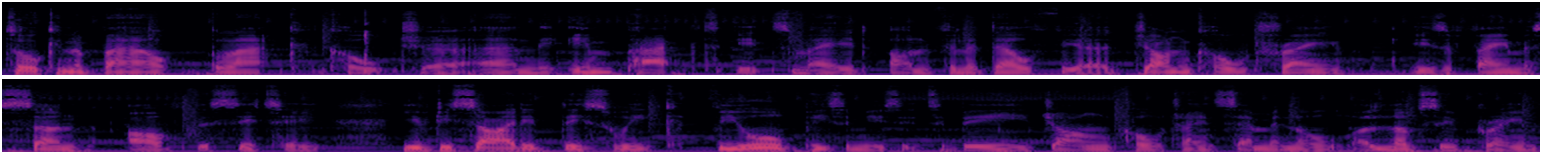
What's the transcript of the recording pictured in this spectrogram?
Talking about black culture and the impact it's made on Philadelphia, John Coltrane is a famous son of the city. You've decided this week for your piece of music to be John Coltrane's seminal "A Love Supreme."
